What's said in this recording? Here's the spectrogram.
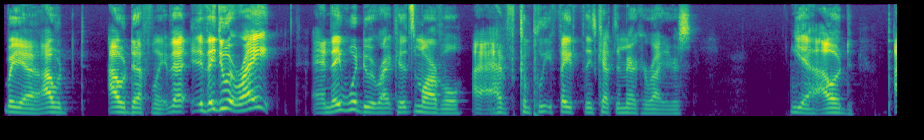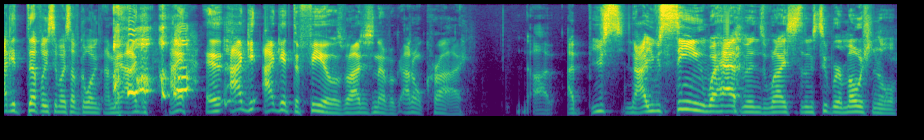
But yeah, I would I would definitely if, that, if they do it right, and they would do it right because it's Marvel. I I have complete faith in these Captain America writers. Yeah, I would. I could definitely see myself going. I mean, I, I, I, get I get the feels, but I just never. I don't cry. I, I, you now you've seen what happens when I see something super emotional.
